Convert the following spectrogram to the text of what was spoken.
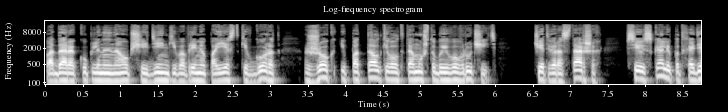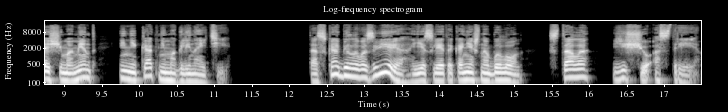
Подарок, купленный на общие деньги во время поездки в город, сжег и подталкивал к тому, чтобы его вручить. Четверо старших — все искали подходящий момент и никак не могли найти. Тоска белого зверя, если это, конечно, был он, стала еще острее.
